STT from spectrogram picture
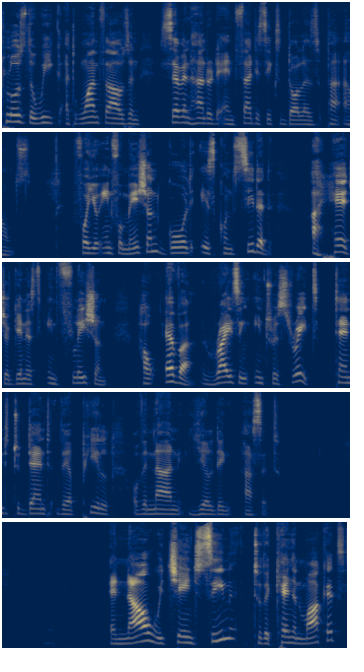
close the week at $1,736 per ounce. For your information, gold is considered a hedge against inflation. However, rising interest rates tend to dent the appeal of the non yielding asset. And now we change scene to the Kenyan market,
